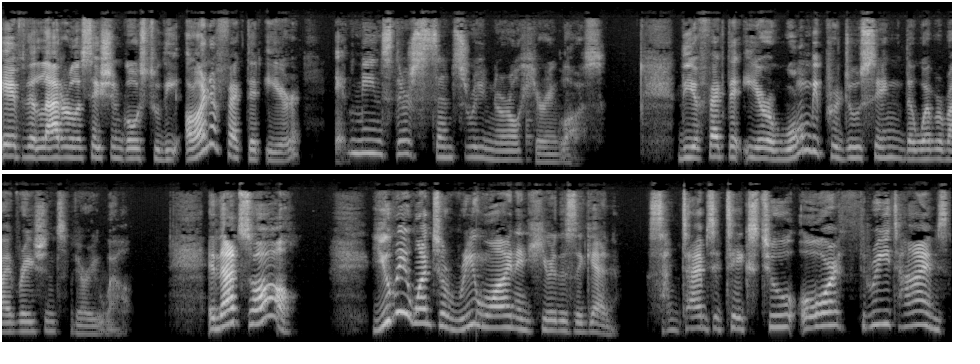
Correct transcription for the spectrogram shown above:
If the lateralization goes to the unaffected ear, it means there's sensory neural hearing loss. The affected ear won't be producing the Weber vibrations very well. And that's all. You may want to rewind and hear this again. Sometimes it takes two or three times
